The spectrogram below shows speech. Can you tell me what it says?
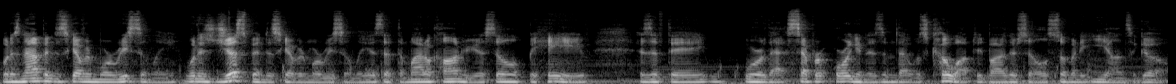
What has not been discovered more recently, what has just been discovered more recently, is that the mitochondria still behave as if they were that separate organism that was co opted by their cells so many eons ago.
